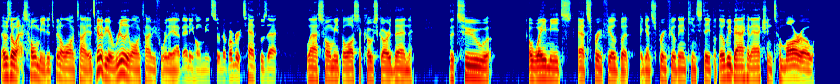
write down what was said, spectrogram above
That was their last home meet. It's been a long time. It's going to be a really long time before they have any home meets. So November 10th was that last home meet, the loss to Coast Guard. Then the two away meets at Springfield, but against Springfield and Keene State. But they'll be back in action tomorrow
